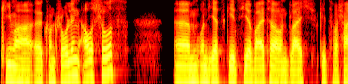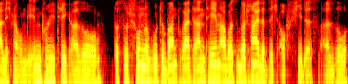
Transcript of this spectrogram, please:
Klima-Controlling-Ausschuss. Ähm, und jetzt geht's hier weiter und gleich geht's wahrscheinlich noch um die Innenpolitik. Also das ist schon eine gute Bandbreite an Themen, aber es überschneidet sich auch vieles. Also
